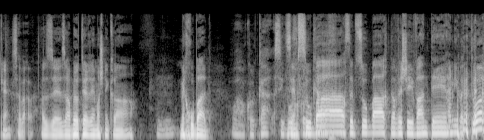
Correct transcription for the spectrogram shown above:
כן. סבבה. אז אה, זה הרבה יותר, אה, מה שנקרא, מכובד. וואו, כל כך, סיבוך זה כל מסובך, כך. זה מסובך, מקווה שהבנתם. אני בטוח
